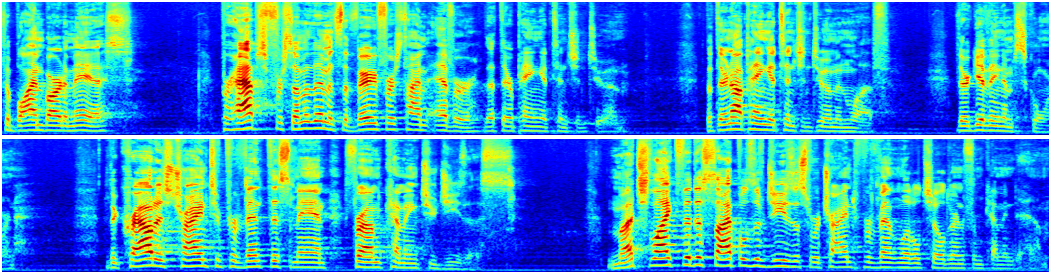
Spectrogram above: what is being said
to blind Bartimaeus. Perhaps for some of them, it's the very first time ever that they're paying attention to him. But they're not paying attention to him in love, they're giving him scorn. The crowd is trying to prevent this man from coming to Jesus. Much like the disciples of Jesus were trying to prevent little children from coming to him.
